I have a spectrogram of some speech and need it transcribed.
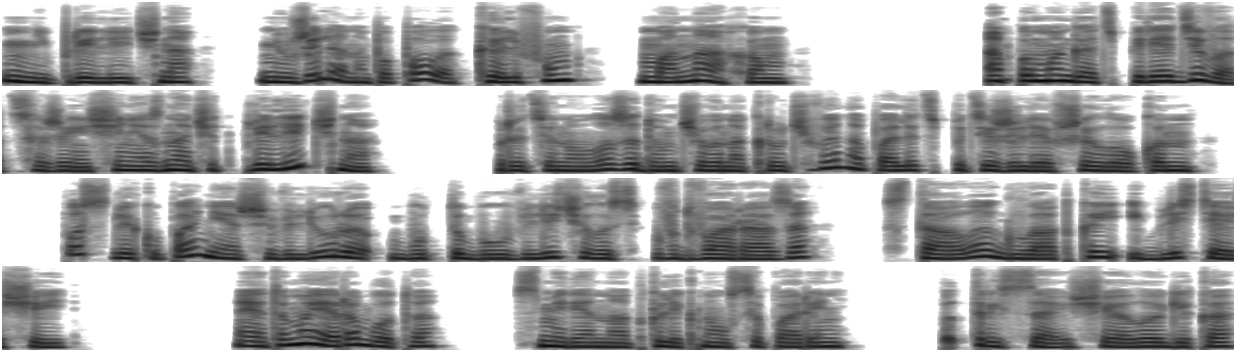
«Неприлично. Неужели она попала к эльфам-монахам?» «А помогать переодеваться женщине значит прилично?» Протянула, задумчиво накручивая на палец потяжелевший локон. После купания шевелюра будто бы увеличилась в два раза, стала гладкой и блестящей. «Это моя работа», — смиренно откликнулся парень. «Потрясающая логика».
